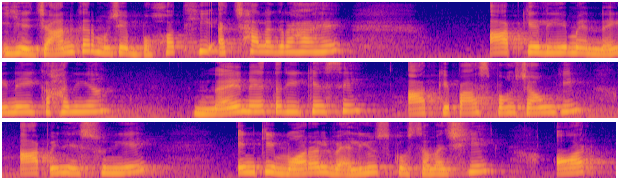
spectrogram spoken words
ये जानकर मुझे बहुत ही अच्छा लग रहा है। आपके लिए मैं नई नई कहानियाँ नए नए तरीके से आपके पास पहुँचाऊँगी। आप इन्हें सुनिए, इनकी मॉरल वैल्यूज़ को समझिए और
